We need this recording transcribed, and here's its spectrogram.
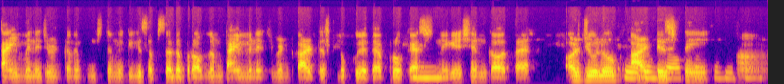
टाइम मैनेजमेंट करने पूछते हैं क्योंकि सबसे ज़्यादा प्रॉब्लम टाइम मैनेजमेंट का आर्टिस्ट लोग को होता है प्रोक्रेस्टिनेशन का होता है। और जो लोग आर्टिस्ट नहीं हाँ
